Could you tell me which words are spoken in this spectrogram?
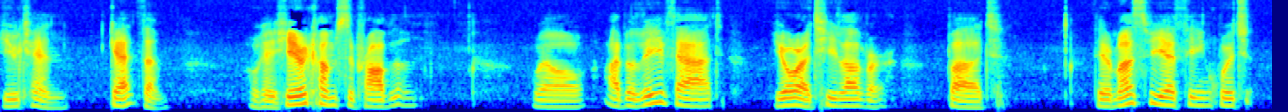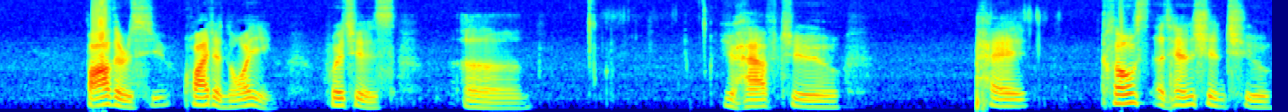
you can get them. Okay, here comes the problem. Well, I believe that you're a tea lover, but there must be a thing which bothers you, quite annoying, which is um, you have to pay close attention to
